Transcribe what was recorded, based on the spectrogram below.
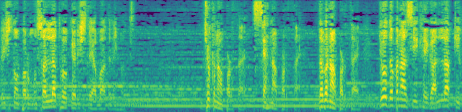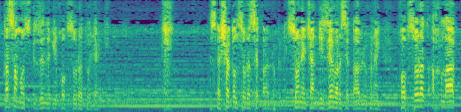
रिश्तों पर मुसलत होकर रिश्ते आबाद नहीं होते। झुकना पड़ता है, सहना पड़ता है, दबना पड़ता है। जो दबना सीखेगा, अल्लाह की कसम उसकी ज़िंदगी खूबसूरत हो जाएगी। इसका शक्ल सूरत से ताल्लुक नहीं, सोने चांदी जेवर से ताल्लुक नहीं। खूबसूरत अखलाक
